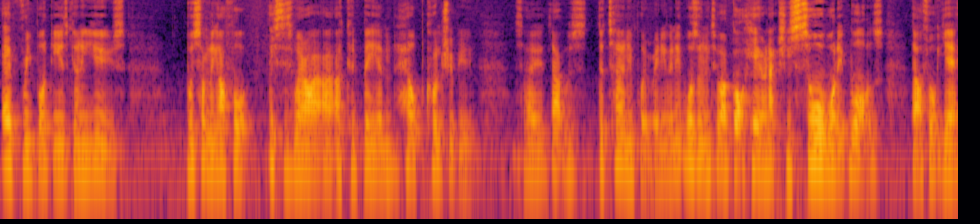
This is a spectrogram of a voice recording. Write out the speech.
everybody is going to use was something I thought this is where I, I could be and help contribute. So that was the turning point really, and it wasn't until I got here and actually saw what it was that I thought, yeah,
